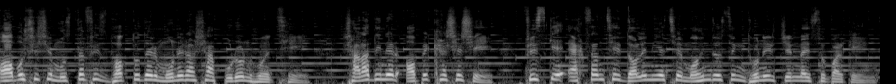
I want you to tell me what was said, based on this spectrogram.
অবশেষে মুস্তাফিজ ভক্তদের মনের আশা পূরণ হয়েছে। সারাদিনের অপেক্ষা শেষে ফিজকে একসাঞ্চেই দলে নিয়েছে মহেন্দ্র সিং ধোনির চেন্নাই সুপার কিংস।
